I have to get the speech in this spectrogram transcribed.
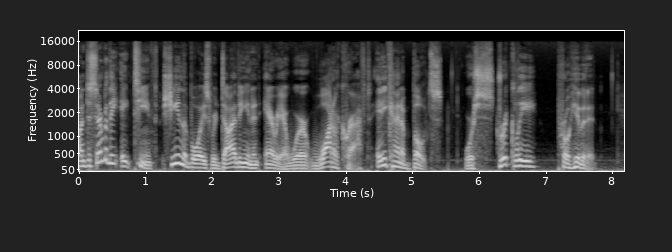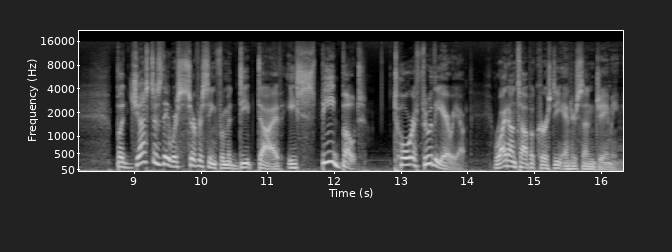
On December the 18th, she and the boys were diving in an area where watercraft, any kind of boats, were strictly prohibited. But just as they were surfacing from a deep dive, a speedboat tore through the area, right on top of Kirsty and her son Jamie.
